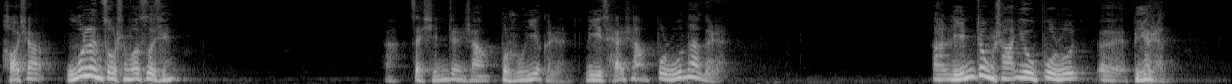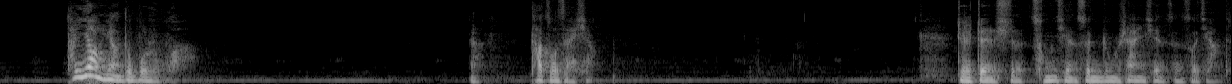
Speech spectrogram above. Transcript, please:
好像无论做什么事情，在行政上不如一个人，理财上不如那个人，啊，临终上又不如呃别人，他样样都不如啊。他做宰相，这正是从前孙中山先生所讲的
